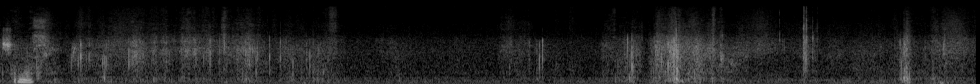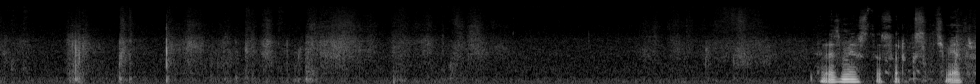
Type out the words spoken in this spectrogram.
Чиносы. Размер 140 сантиметров.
